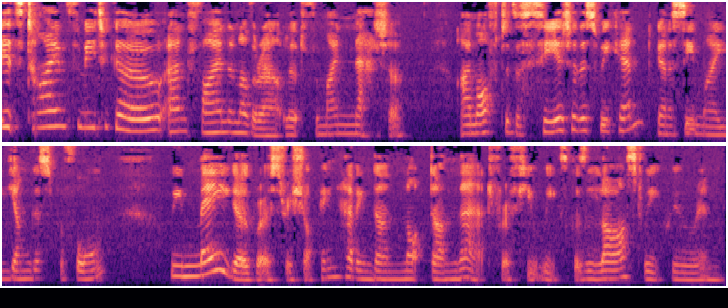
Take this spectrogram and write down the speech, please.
it's time for me to go and find another outlet for my natter. I'm off to the theatre this weekend, going to see my youngest perform. We may go grocery shopping, having done not done that for a few weeks, because last week we were in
